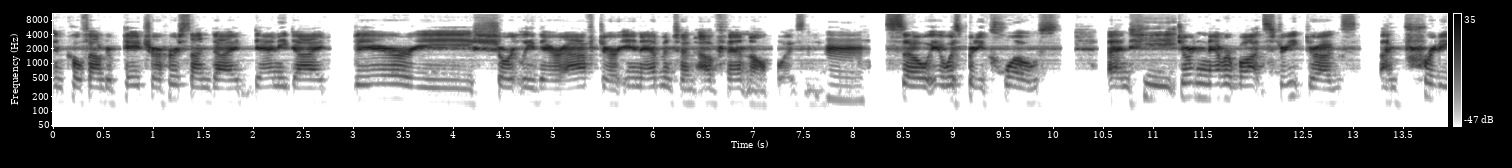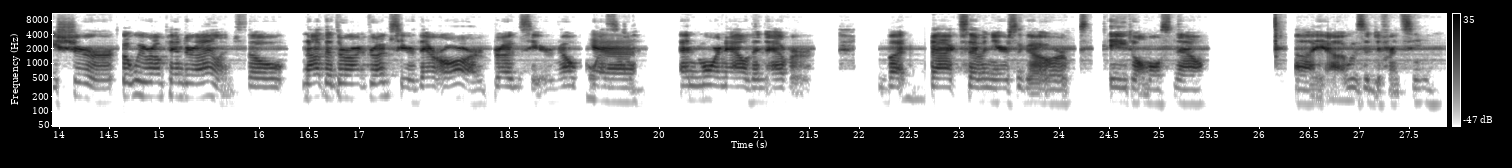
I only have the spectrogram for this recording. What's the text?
and co-founder Petra, her son died. Danny died very shortly thereafter in Edmonton of fentanyl poisoning. Mm. So it was pretty close. And he Jordan never bought street drugs I'm pretty sure. But we were on Pender Island, so not that there aren't drugs here. There are drugs here, no question, yeah. and more now than ever. But back seven years ago, or eight almost now, uh, yeah, it was a different scene.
